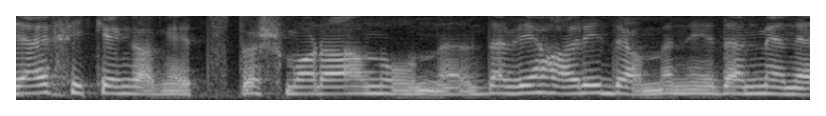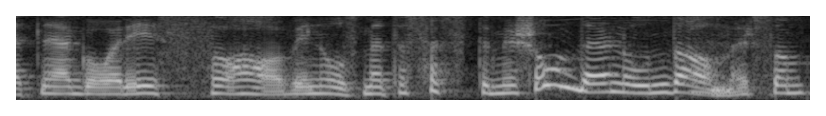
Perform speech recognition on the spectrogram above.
Jeg fikk en gang et spørsmål av noen det Vi har i Drammen, i den menigheten jeg går i, så har vi noe som heter søstermisjon. Det er noen damer som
